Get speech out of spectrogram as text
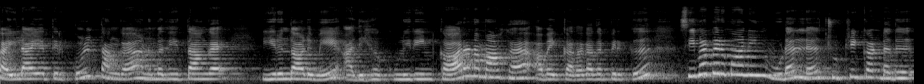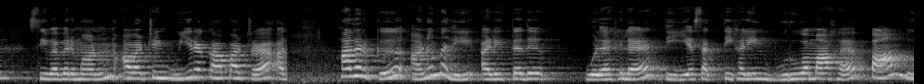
கைலாயத்திற்குள் தங்க அனுமதித்தாங்க. இருந்தாலுமே அதிக குளிரின் காரணமாக அவை கதகதப்பிற்கு சிவபெருமானின் உடல்ல சுற்றி கண்டது. சிவபெருமானும் அவற்றின் உயிரை காப்பாற்ற அதற்கு அனுமதி அளித்தது. உலகில தீய சக்திகளின் உருவமாக பாம்பு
